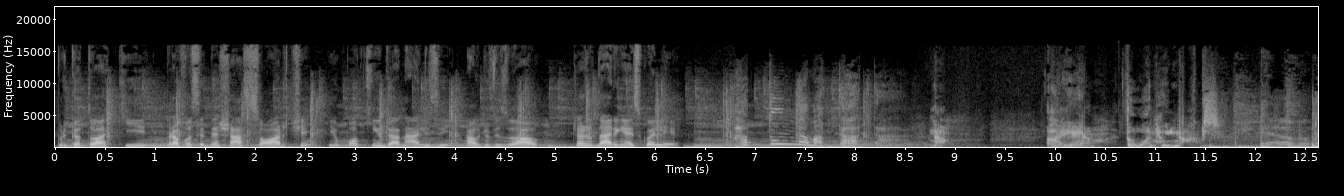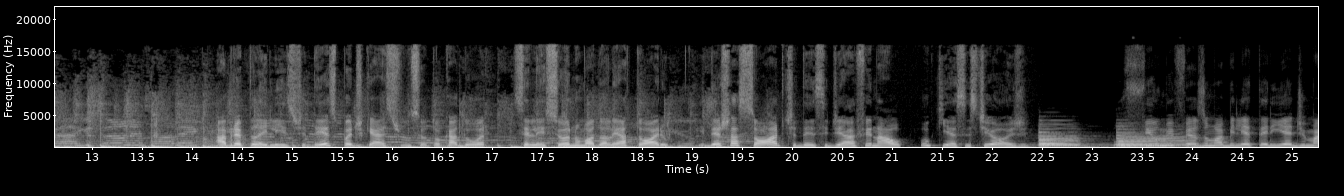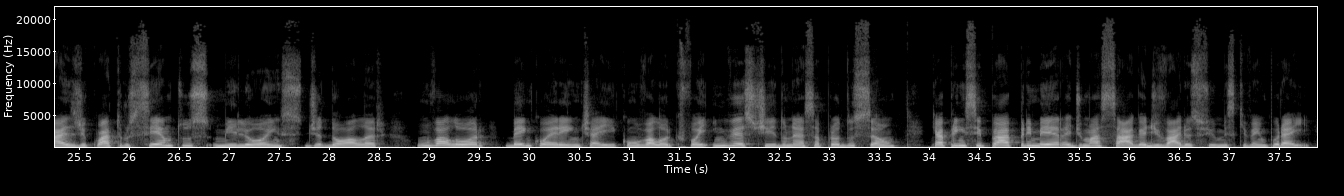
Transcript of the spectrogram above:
porque eu tô aqui para você deixar a sorte e um pouquinho de análise audiovisual te ajudarem a escolher. Ratunda Matata. No. I am the one who knocks. Abre a playlist desse podcast no seu tocador, seleciona o modo aleatório e deixa a sorte decidir afinal o que assistir hoje. O filme fez uma bilheteria de mais de 400 milhões de dólares um valor bem coerente aí com o valor que foi investido nessa produção, que a princípio é a primeira de uma saga de vários filmes que vem por aí.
